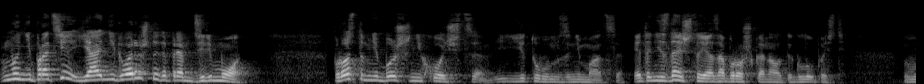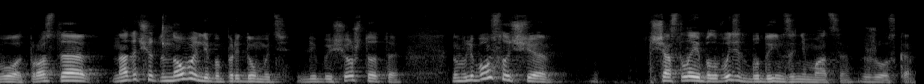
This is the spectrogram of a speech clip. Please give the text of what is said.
Ну, не противно, я не говорю, что это прям дерьмо. Просто мне больше не хочется ютубом заниматься. Это не значит, что я заброшу канал, это глупость. Вот, просто надо что-то новое либо придумать, либо еще что-то. Но в любом случае, сейчас лейбл выйдет, буду им заниматься жестко.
